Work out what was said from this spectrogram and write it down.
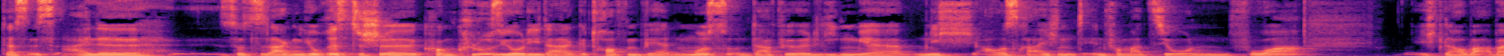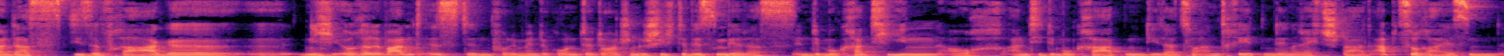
Das ist eine sozusagen juristische Conclusio, die da getroffen werden muss. Und dafür liegen mir nicht ausreichend Informationen vor. Ich glaube aber, dass diese Frage äh, nicht irrelevant ist, denn vor dem Hintergrund der deutschen Geschichte wissen wir, dass in Demokratien auch Antidemokraten, die dazu antreten, den Rechtsstaat abzureißen,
